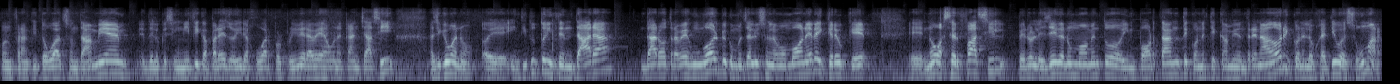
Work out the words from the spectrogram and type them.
con Franquito Watson también, de lo que significa para ellos ir a jugar por primera vez a una cancha así, así que bueno, eh, Instituto intentará dar otra vez un golpe como ya lo hizo en la bombonera y creo que eh, no va a ser fácil, pero le llega en un momento importante con este cambio de entrenador y con el objetivo de sumar.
